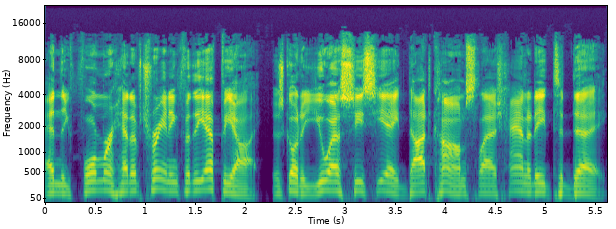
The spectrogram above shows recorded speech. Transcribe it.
and the former head of training for the FBI. Just go to uscca.com slash Hannity today.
